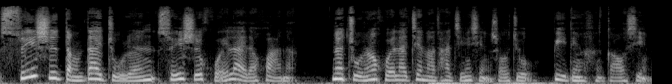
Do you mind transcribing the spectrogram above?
随时等待主人随时回来的话呢，那主人回来见到他警醒的时候，就必定很高兴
